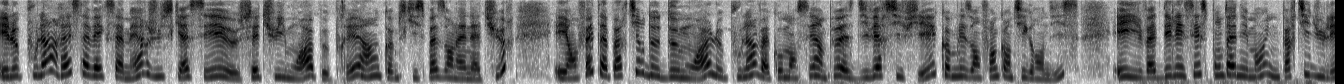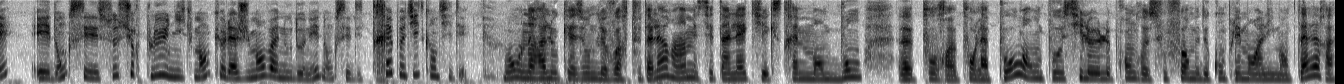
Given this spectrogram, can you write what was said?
Et le poulain reste avec sa jusqu'à ses 7-8 mois à peu près, hein, comme ce qui se passe dans la nature. Et en fait, à partir de deux mois, le poulain va commencer un peu à se diversifier, comme les enfants quand ils grandissent. Et il va délaisser spontanément une partie du lait. Et donc, c'est ce surplus uniquement que la jument va nous donner. Donc, c'est des très petites quantités. Bon, on aura l'occasion de le voir tout à l'heure, hein, mais c'est un lait qui est extrêmement bon euh, pour, euh, pour la peau. On peut aussi le, le prendre sous forme de complément alimentaire.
